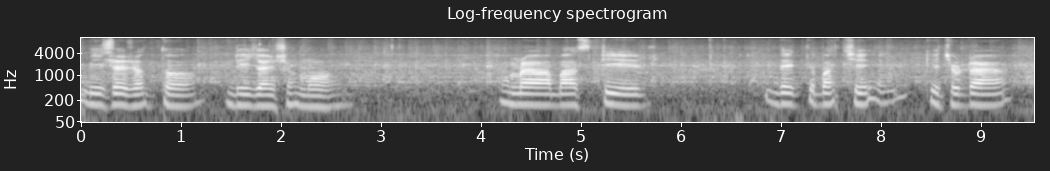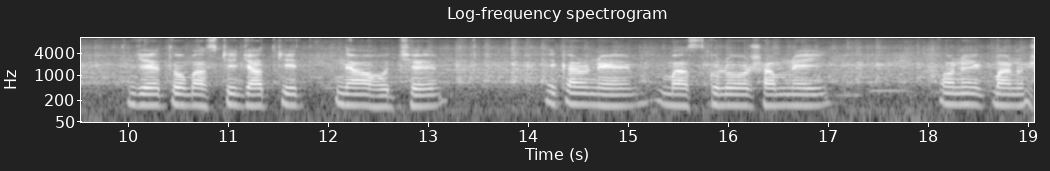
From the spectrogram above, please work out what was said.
বিশেষত্ব ডিজাইন সমূহ আমরা বাসটির দেখতে পাচ্ছি কিছুটা যেহেতু বাসটি যাত্রী নেওয়া হচ্ছে, এ কারণে বাসগুলোর সামনেই অনেক মানুষ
